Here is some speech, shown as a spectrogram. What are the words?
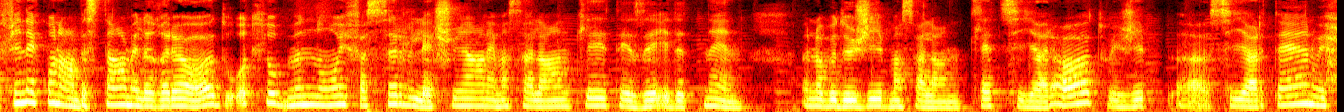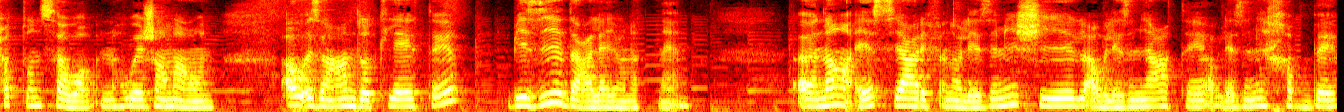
فيني يكون عم بستعمل غراض وأطلب منه يفسر لي شو يعني مثلا 3 زائد 2 إنه بده يجيب مثلا ثلاث سيارات ويجيب آه، سيارتين ويحطهم سوا إنه هو جمعهم. أو إذا عنده ثلاثة بيزيد عليهم اثنين. آه، ناقص يعرف إنه لازم يشيل أو لازم يعطي أو لازم يخبي.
